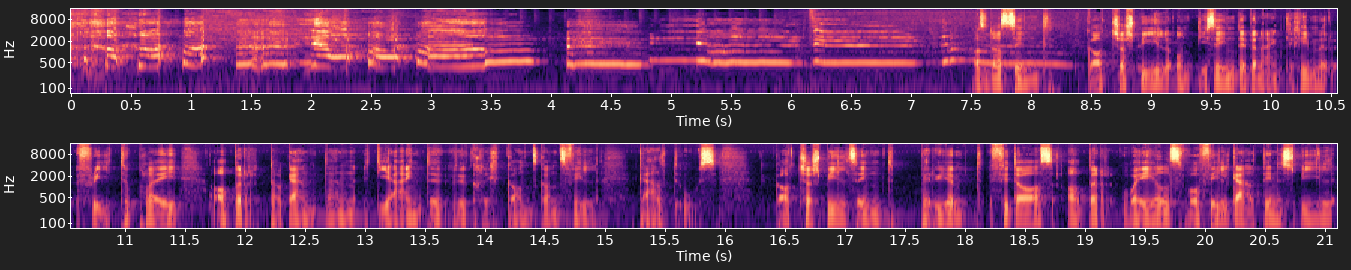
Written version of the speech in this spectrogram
no! No, dude! Also das sind Gacha-Spiele und die sind eben eigentlich immer free to play, aber da geben dann die einen wirklich ganz, ganz viel Geld aus. Gacha-Spiele sind berühmt für das, aber Wales, wo viel Geld in ein Spiel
